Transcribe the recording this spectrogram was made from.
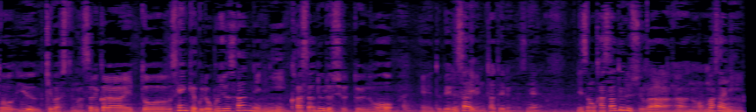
という気はしてますそれから、えっと、1963年にカサ・ドゥルシュというのを、えっと、ベルサイユに建てるんですね。でそのカサドゥルシュがあのまさに、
